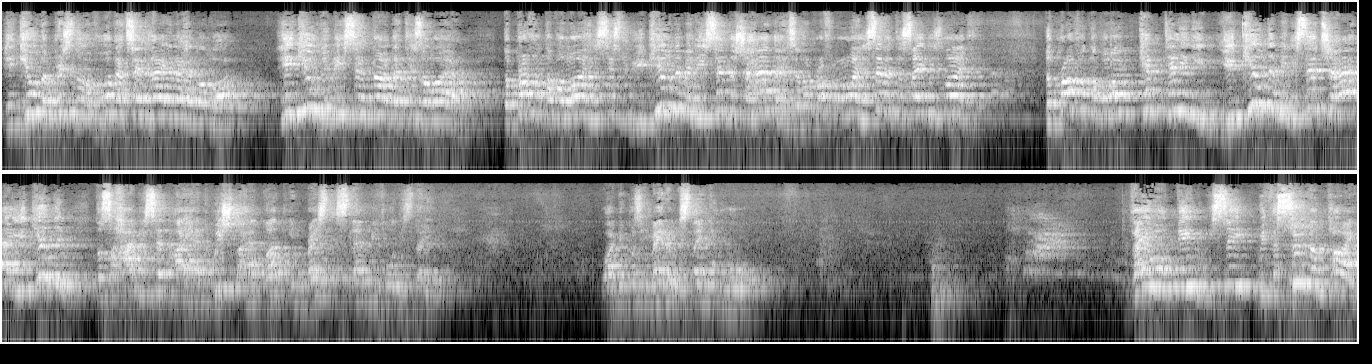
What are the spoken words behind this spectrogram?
He killed a prisoner of war that said, La ilaha illallah. He killed him. He said, No, that is a liar. The Prophet of Allah, he says, you killed him and he said the Shahada. He said, the Prophet of Allah, he said it to save his life. The Prophet of Allah kept telling him, you killed him and he said Shahada, you killed him. The Sahabi said, I had wished I had not embraced Islam before this day. Why? Because he made a mistake in war. They walked in, you see, with the suit and tie.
